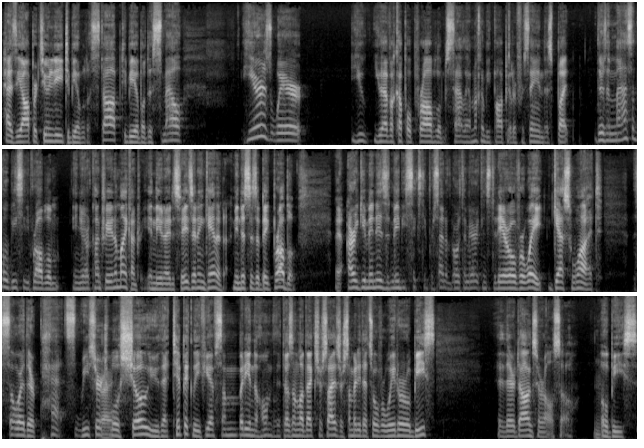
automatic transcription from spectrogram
has the opportunity to be able to stop, to be able to smell. Here's where you you have a couple problems. Sadly, I'm not going to be popular for saying this, but there's a massive obesity problem in your country and in my country, in the United States and in Canada. I mean, this is a big problem. Uh, argument is maybe 60% of North Americans today are overweight. Guess what? So are their pets. Research Right. will show you that typically, if you have somebody in the home that doesn't love exercise or somebody that's overweight or obese, their dogs are also obese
